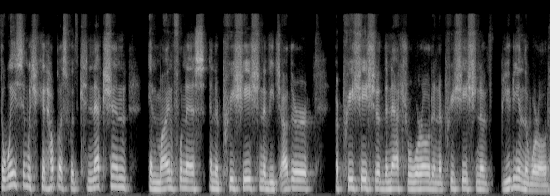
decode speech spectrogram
the ways in which it can help us with connection and mindfulness and appreciation of each other, appreciation of the natural world, and appreciation of beauty in the world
